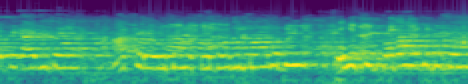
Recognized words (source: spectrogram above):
কর্তৃক আয়োজিত আজকের অনুষ্ঠানের সভাপতি সভাপতি প্রধান অতিথি সহ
